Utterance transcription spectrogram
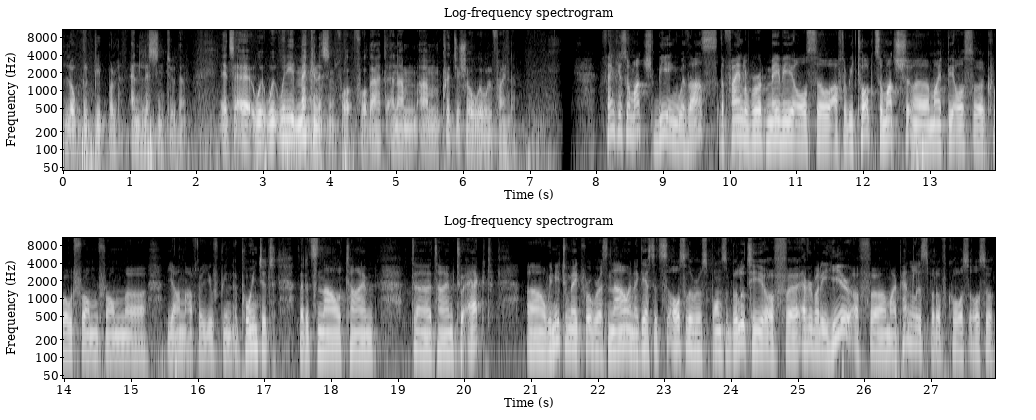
local people and listen to them. It's uh, we, we need mechanism for, for that and I'm, I'm pretty sure we will find them Thank you so much for being with us. The final word, maybe also after we talked so much, uh, might be also a quote from from uh, Jan after you've been appointed that it's now time to, uh, time to act. Uh, we need to make progress now, and I guess it's also the responsibility of uh, everybody here, of uh, my panelists, but of course also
